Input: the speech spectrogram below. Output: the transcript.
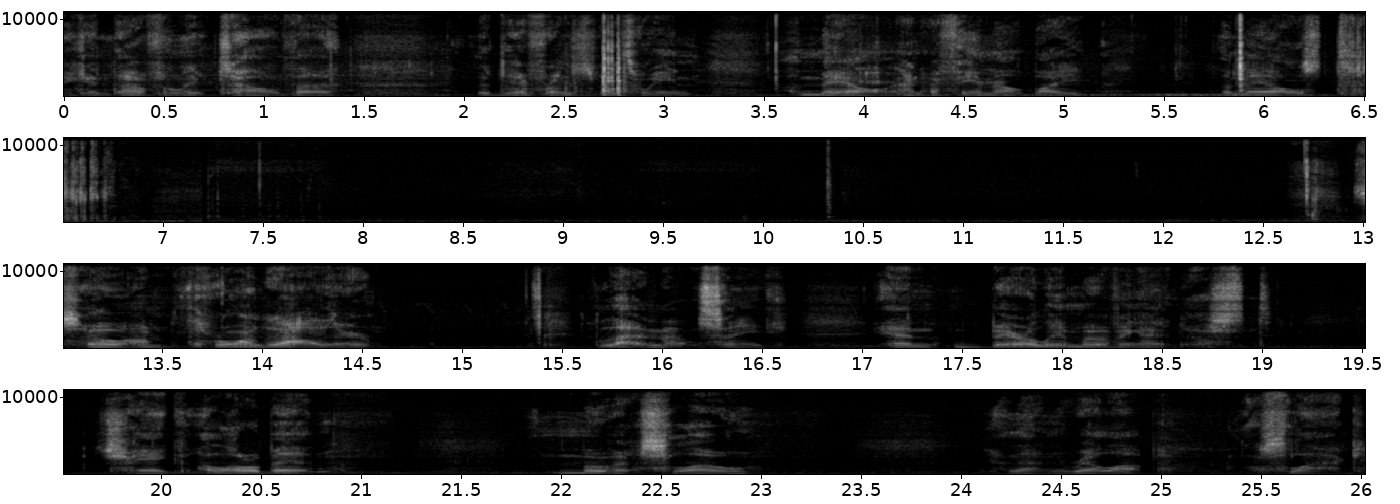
You can definitely tell the the difference between a male and a female bite. The males. So I'm throwing it out there, letting it sink, and barely moving it. Just shake a little bit move it slow and then reel up the slack.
